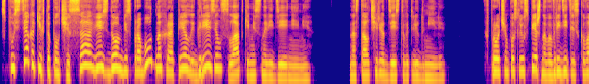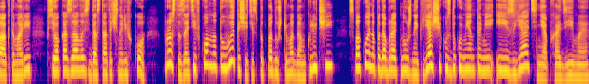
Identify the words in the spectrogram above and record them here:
Спустя каких-то полчаса весь дом беспробудно храпел и грезил сладкими сновидениями. Настал черед действовать Людмиле. Впрочем, после успешного вредительского акта Мари все оказалось достаточно легко — Просто зайти в комнату, вытащить из-под подушки мадам ключи, спокойно подобрать нужные к ящику с документами и изъять необходимое.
